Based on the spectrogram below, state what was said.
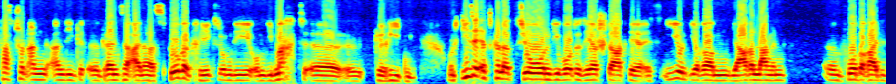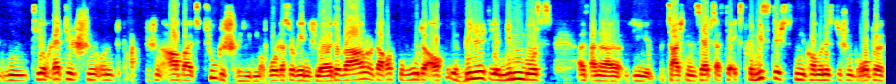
fast schon an, an die Grenze eines Bürgerkriegs um die, um die Macht äh, gerieten. Und diese Eskalation, die wurde sehr stark der SI und ihrer jahrelangen ähm, vorbereiteten theoretischen und praktischen Arbeit zugeschrieben, obwohl das so wenig Leute waren. Und darauf beruhte auch ihr Bild, ihr Nimbus als einer, sie bezeichnen selbst als der extremistischsten kommunistischen Gruppe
